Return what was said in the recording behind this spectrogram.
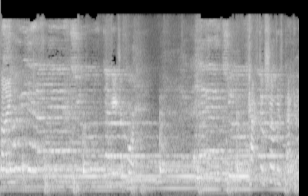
Spine. Engage your core. Pack those shoulders back in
